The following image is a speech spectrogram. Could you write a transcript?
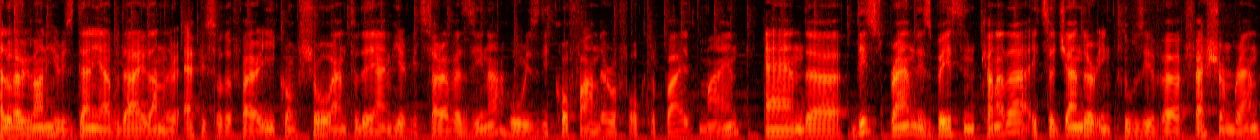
Hello everyone, here is Danny Abudai with another episode of our Ecom show and today I'm here with Sarah Vezina who is the co-founder of Octopied Mind and uh, this brand is based in Canada. It's a gender inclusive uh, fashion brand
